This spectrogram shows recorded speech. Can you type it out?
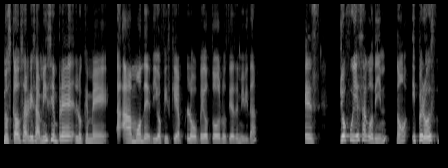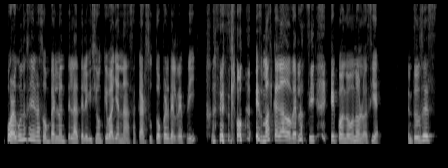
nos causa risa. A mí siempre lo que me amo de The Office, que lo veo todos los días de mi vida, es yo fui esa Godín, ¿no? Y pero es, por alguna razón verlo en la televisión que vayan a sacar su topper del refri, es, es más cagado verlo así que cuando uno lo hacía. Entonces,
